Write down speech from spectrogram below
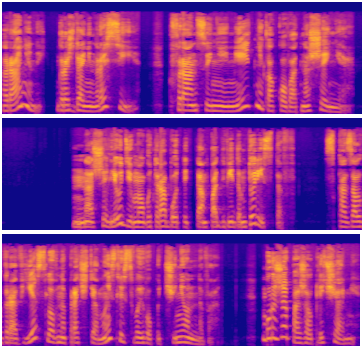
Раненый гражданин России. К Франции не имеет никакого отношения. Наши люди могут работать там под видом туристов, сказал Гравье, словно прочтя мысли своего подчиненного. Буржа пожал плечами.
